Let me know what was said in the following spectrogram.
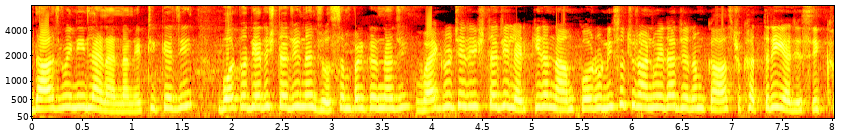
ਦਾਜ ਵੀ ਨਹੀਂ ਲੈਣਾ ਇਹਨਾਂ ਨੇ, ਠੀਕ ਹੈ ਜੀ। ਬਹੁਤ ਵਧੀਆ ਰਿਸ਼ਤਾ ਜੀ ਨਾਲ ਜੋ ਸੰਪਰਕ ਕਰਨਾ ਜੀ। ਵਾਹਿਗੁਰੂ ਜੀ ਰਿਸ਼ਤਾ ਜੀ, ਲੜਕੀ ਦਾ ਨਾਮ ਕੋਰ 1994 ਦਾ ਜਨਮ ਕਾਸਟ ਖੱਤਰੀ ਹੈ ਜੀ, ਸਿੱਖ।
